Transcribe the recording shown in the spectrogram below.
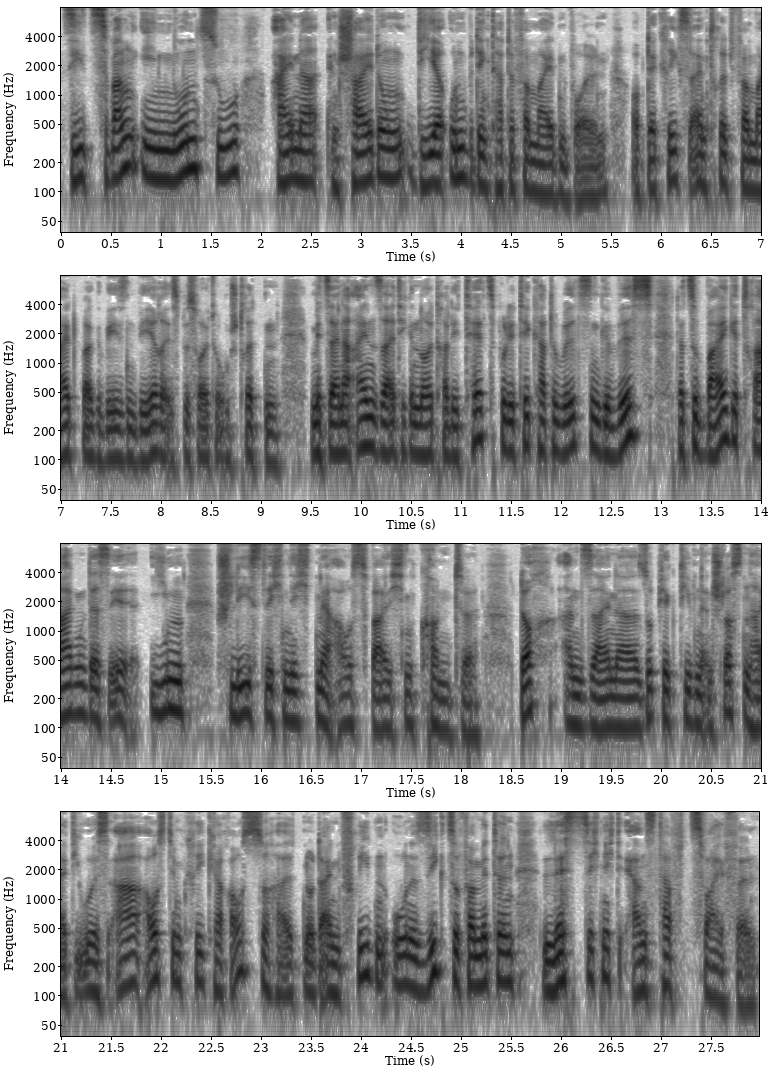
sie zwang ihn nun zu einer Entscheidung, die er unbedingt hatte vermeiden wollen. Ob der Kriegseintritt vermeidbar gewesen wäre, ist bis heute umstritten. Mit seiner einseitigen Neutralitätspolitik hatte Wilson gewiss dazu beigetragen, dass er ihm schließlich nicht mehr ausweichen konnte. Doch an seiner subjektiven Entschlossenheit, die USA aus dem Krieg herauszuhalten und einen Frieden ohne Sieg zu vermitteln, lässt sich nicht ernsthaft zweifeln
